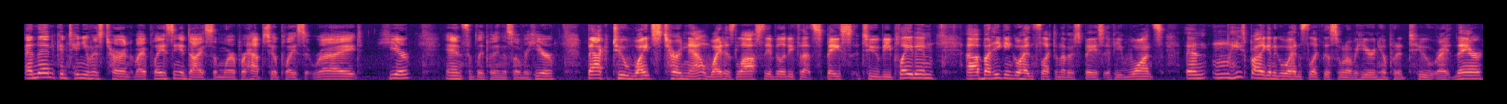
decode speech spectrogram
and then continue his turn by placing a die somewhere. Perhaps he'll place it right here and simply putting this over here. Back to White's turn now. White has lost the ability for that space to be played in, uh, but he can go ahead and select another space if he wants. And mm, he's probably going to go ahead and select this one over here, and he'll put a 2 right there.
